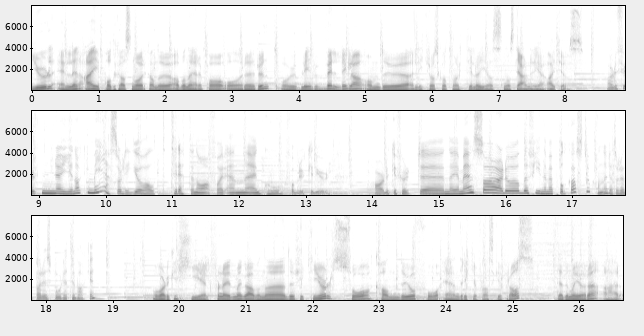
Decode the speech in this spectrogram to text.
Jul eller ei, podkasten vår kan du abonnere på året rundt, og vi blir veldig glad om du liker oss godt nok til å gi oss noen stjerner i iTunes. Har du fulgt nøye nok med, så ligger jo alt til rette nå for en eh, god forbrukerjul. Har du ikke fulgt eh, nøye med, så er det jo det fine med podkast. Du kan jo rett og slett bare spole tilbake. Og var du ikke helt fornøyd med gavene du fikk til jul, så kan du jo få en drikkeflaske fra oss. Det du må gjøre, er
